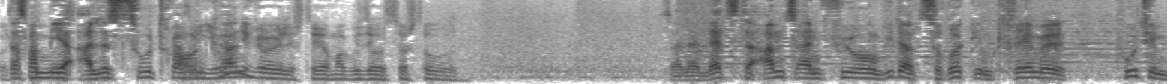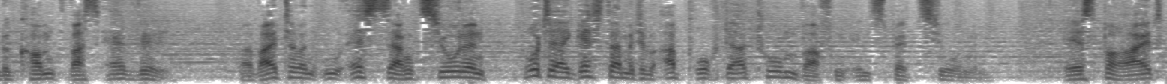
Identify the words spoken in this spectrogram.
dass man mir alles zutrauen kann? Seine letzte Amtseinführung wieder zurück im Kreml. Putin bekommt, was er will. Bei weiteren US-Sanktionen drohte er gestern mit dem Abbruch der Atomwaffeninspektionen. Er ist bereit,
